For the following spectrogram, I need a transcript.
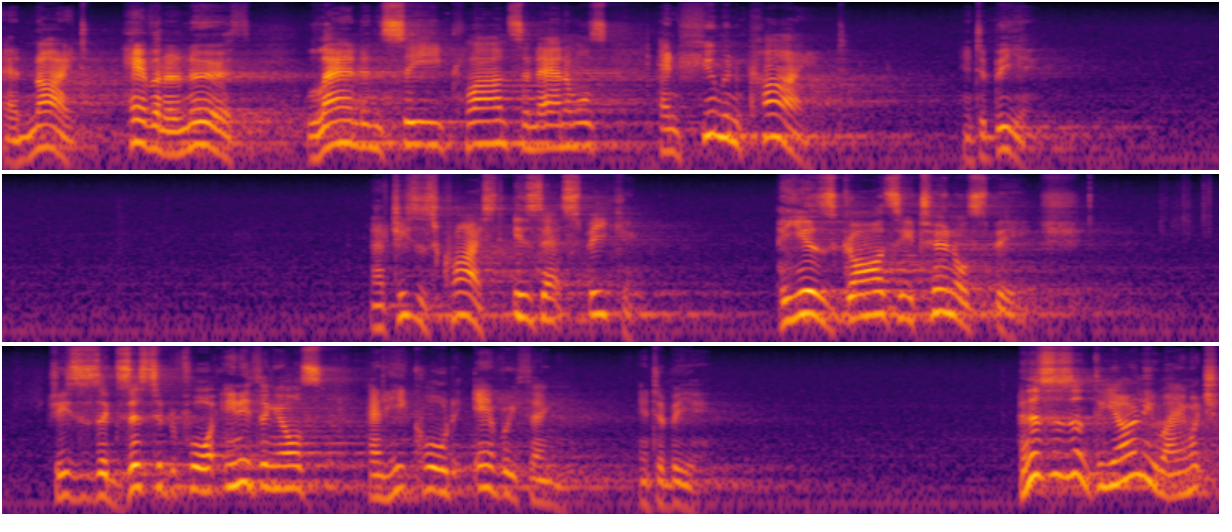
and night, heaven and earth, land and sea, plants and animals, and humankind into being. Now, Jesus Christ is that speaking. He is God's eternal speech. Jesus existed before anything else, and he called everything into being. And this isn't the only way in which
